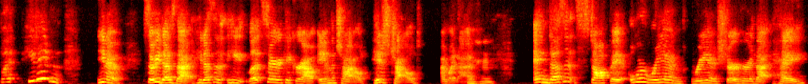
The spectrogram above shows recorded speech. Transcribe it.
But he didn't, you know. So he does that. He doesn't. He lets Sarah kick her out and the child, his child, I might add, Mhm. And doesn't stop it or rea- reassure her that hey,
